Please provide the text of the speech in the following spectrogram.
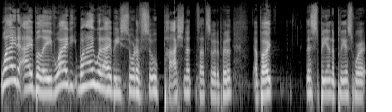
Why do I believe, why, do, why would I be sort of so passionate, if that's the way to put it, about this being a place where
